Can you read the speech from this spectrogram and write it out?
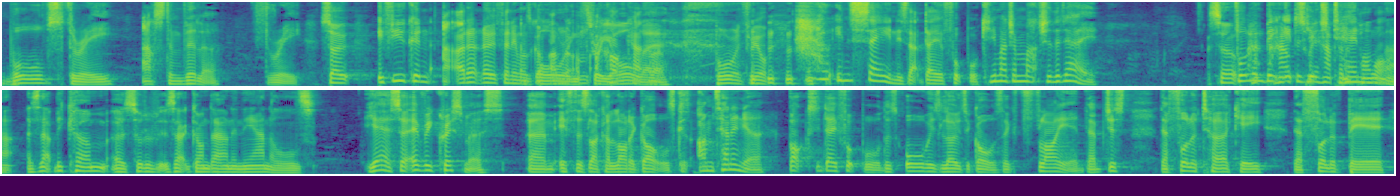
Wolves three. Aston Villa three. So if you can, I don't know if anyone's got I'm boring I'm- three all there. Boring three all. How insane is that day of football? Can you imagine match of the day? So, Fulham h- beat how did we happen upon 10-1. that? Has that become a sort of? Has that gone down in the annals? Yeah, so every Christmas, um, if there's like a lot of goals, because I'm telling you, Boxing Day football, there's always loads of goals. They fly in. They're just, they're full of turkey. They're full of beer.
